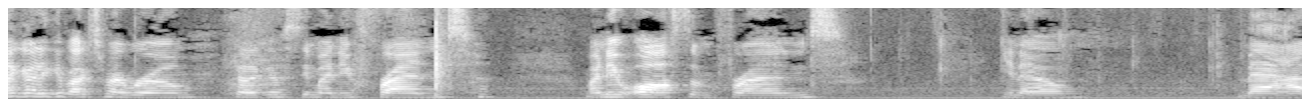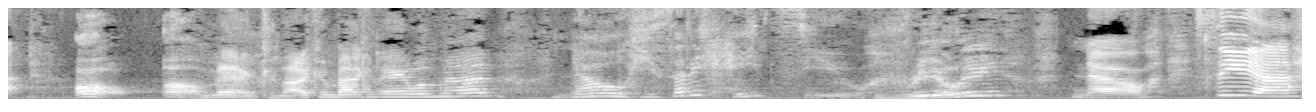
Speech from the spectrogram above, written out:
I gotta get back to my room. Gotta go see my new friend, my new awesome friend. You know, Matt. Oh, oh man, can I come back and hang out with Matt? No, he said he hates you. Really? No. See ya.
